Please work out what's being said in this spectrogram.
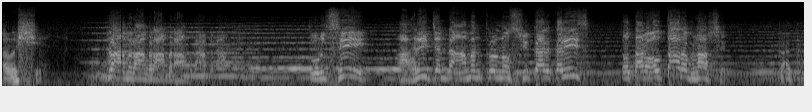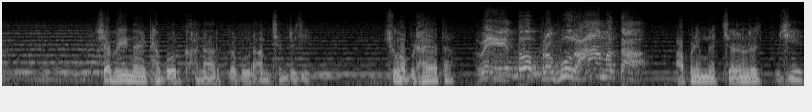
અવશ્ય. રામ રામ રામ રામ રામ રામ. તુલસી આ હરિજનના આમંત્રણનો સ્વીકાર કરીશ તો તારો અવતાર અભડાશે કાકા શબરીના હેઠા બોર ખાનાર પ્રભુ રામચંદ્રજી. શું અભડાયા હતા? હવે એ તો પ્રભુ રામ હતા. આપણે એમના ચરણ જ પૂજીએ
